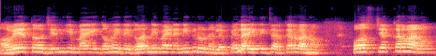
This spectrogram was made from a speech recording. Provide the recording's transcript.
હવે તો જિંદગીમાં એ ગમે તે ઘરની બાઈને નીકળું ને એટલે પહેલાં એ વિચાર કરવાનો. પર્સ ચેક કરવાનું.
